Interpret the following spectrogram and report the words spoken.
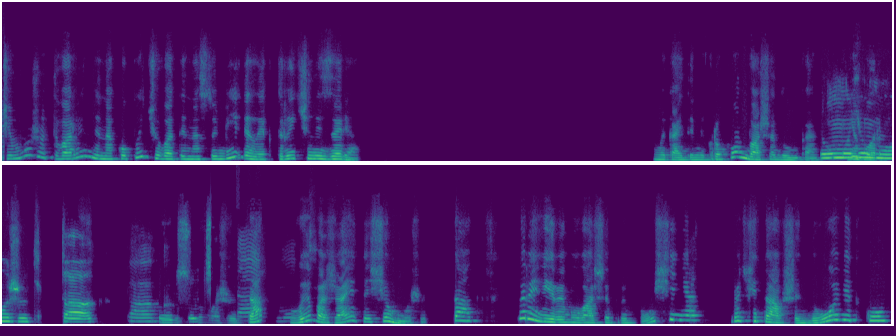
Чи можуть тварини накопичувати на собі електричний заряд? Вмикайте мікрофон, ваша думка. Думаю, Єгор. можуть. Так. Так, Так. Можуть, так? Ви вважаєте, що можуть. Так, перевіримо ваше припущення, прочитавши довідку.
